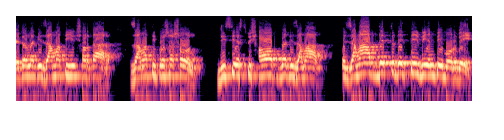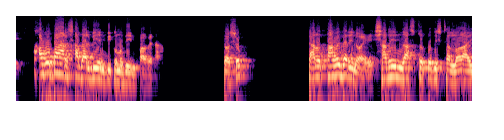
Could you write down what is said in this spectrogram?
এটা নাকি জামাতি সরকার, জামাতি প্রশাসন, ডিসিএসপি সব নাকি জামাত। ওই জামাত দেখতে দেখতেই বিএনপি মরবে। ক্ষমতার সাদার বিএনপি কোনোদিন পাবে না। দর্শক, কারও তাবেদারি নয়, স্বাধীন রাষ্ট্র প্রতিষ্ঠার লড়াই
